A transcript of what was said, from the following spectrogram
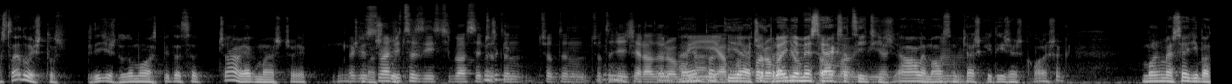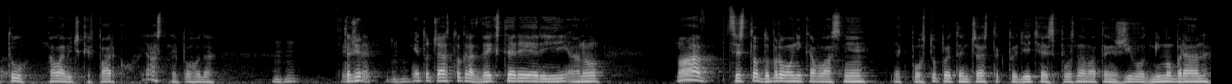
sleduješ to, prídeš do domova a spýta sa, čau, jak máš, čo, jak, Takže snažiť sa zistiť vlastne, čo, ten, čo, ten, čo to dieťa rád robí. Empatia, a čo prejdeme sa, jak sa cítiš. Ale mal som mm. ťažký týždeň v škole, však môžeme sedieť iba tu, na lavičke v parku. Jasné, pohoda. Mm-hmm. Takže tak, mm-hmm. je to častokrát v exteriéri, áno. No a cez toho dobrovoľníka vlastne, jak postupuje ten čas, tak to dieťa aj spoznáva ten život mimo brán e,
